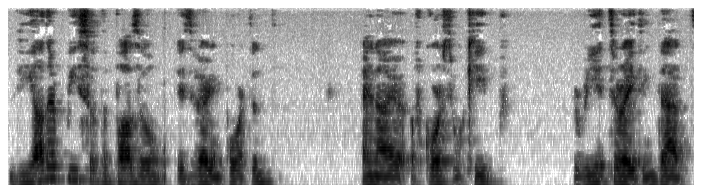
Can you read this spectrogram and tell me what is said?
the other piece of the puzzle is very important, and I, of course, will keep reiterating that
